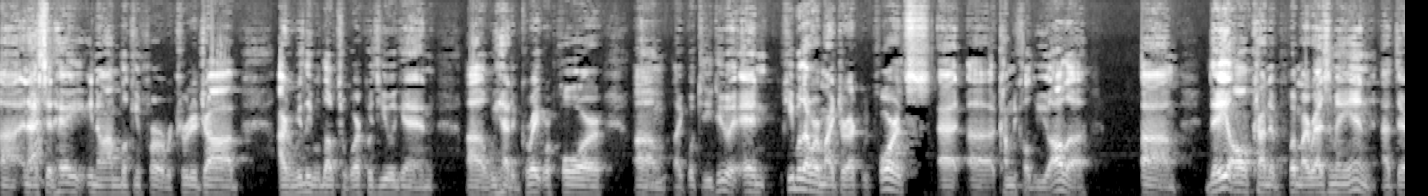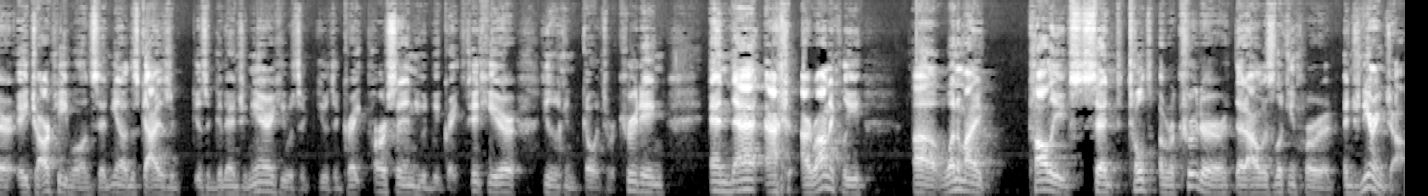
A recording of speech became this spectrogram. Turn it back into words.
uh, and I said, hey, you know, I'm looking for a recruiter job. I really would love to work with you again. Uh, we had a great rapport. Um, Like, what can you do? And people that were my direct reports at a company called Ooyala, um, they all kind of put my resume in at their HR people and said, you know, this guy is a, is a good engineer. He was a, he was a great person. He would be a great fit here. He's looking to go into recruiting. And that ironically, uh, one of my colleagues sent told a recruiter that I was looking for an engineering job,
